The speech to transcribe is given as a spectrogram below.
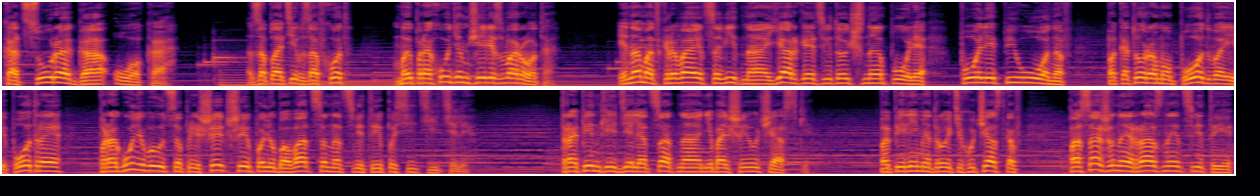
Кацура Гаока». Заплатив за вход, мы проходим через ворота, и нам открывается вид на яркое цветочное поле, поле пионов, по которому по двое и по трое прогуливаются пришедшие полюбоваться на цветы посетители. Тропинки делят сад на небольшие участки – по периметру этих участков посажены разные цветы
